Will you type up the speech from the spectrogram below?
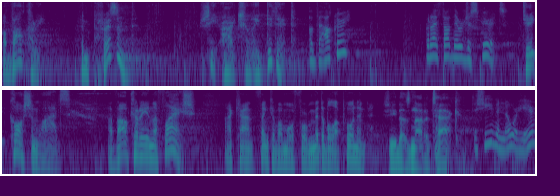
A Valkyrie? Imprisoned? She actually did it. A Valkyrie? But I thought they were just spirits. Take caution, lads. A Valkyrie in the flesh. I can't think of a more formidable opponent. She does not attack. Does she even know we're here?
